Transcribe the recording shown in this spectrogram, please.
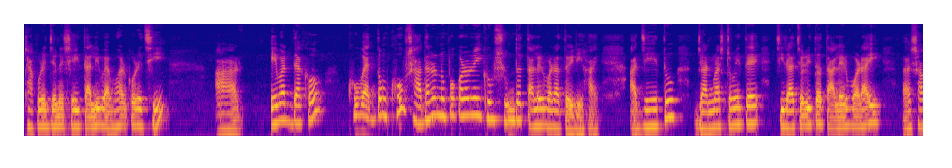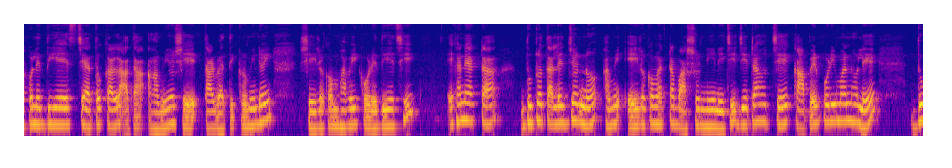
ঠাকুরের জন্য সেই তালই ব্যবহার করেছি। আর এবার দেখো, খুব একদম খুব সাধারণ উপকরণেই খুব সুন্দর তালের বড়া তৈরি হয়। আর যেহেতু জন্মাষ্টমীতে চিরাচরিত তালের বড়াই সকলে দিয়ে এসছে এতকাল তা আমিও সে, তার ব্যতিক্রমী নই, সেই রকমভাবেই করে দিয়েছি। এখানে একটা, দুটো তালের জন্য আমি এই রকম একটা বাসন নিয়ে নিয়েছি, যেটা হচ্ছে কাপের পরিমাণ হলে দু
